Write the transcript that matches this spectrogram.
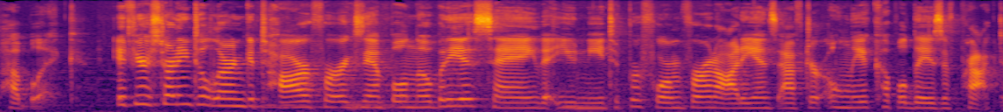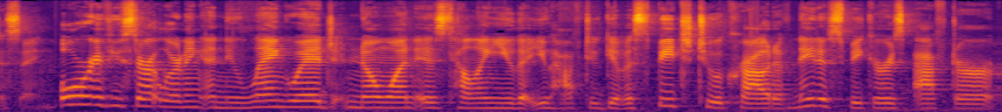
public. If you're starting to learn guitar, for example, nobody is saying that you need to perform for an audience after only a couple days of practicing. Or if you start learning a new language, no one is telling you that you have to give a speech to a crowd of native speakers after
